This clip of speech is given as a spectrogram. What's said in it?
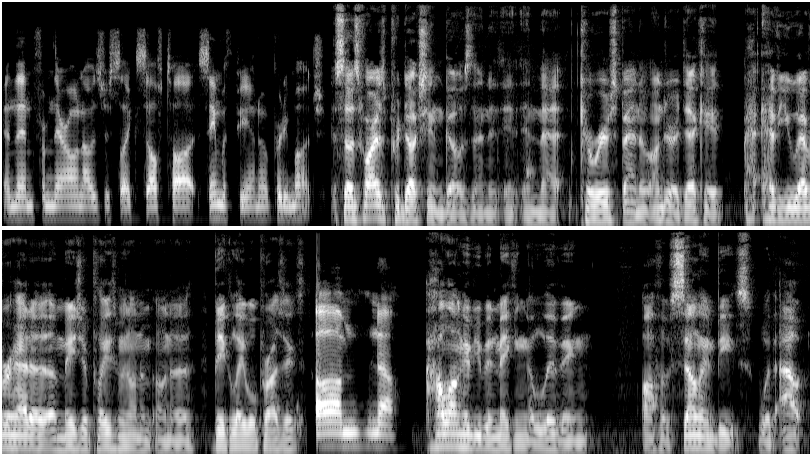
and then from there on i was just like self-taught. Same with piano pretty much. So as far as production goes then in, in that career span of under a decade have you ever had a, a major placement on a, on a big label project? Um no. How long have you been making a living off of selling beats without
